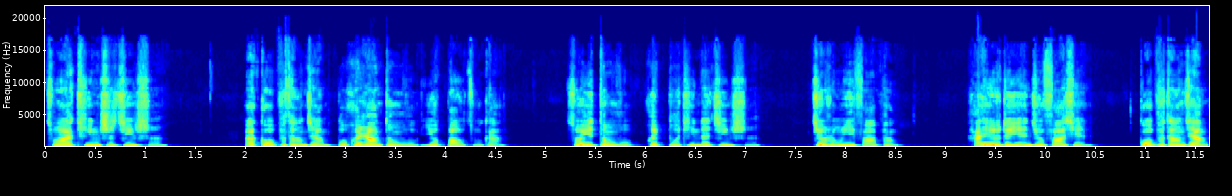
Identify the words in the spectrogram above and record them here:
从而停止进食；而果葡糖浆不会让动物有饱足感，所以动物会不停地进食，就容易发胖。还有的研究发现，果葡糖浆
